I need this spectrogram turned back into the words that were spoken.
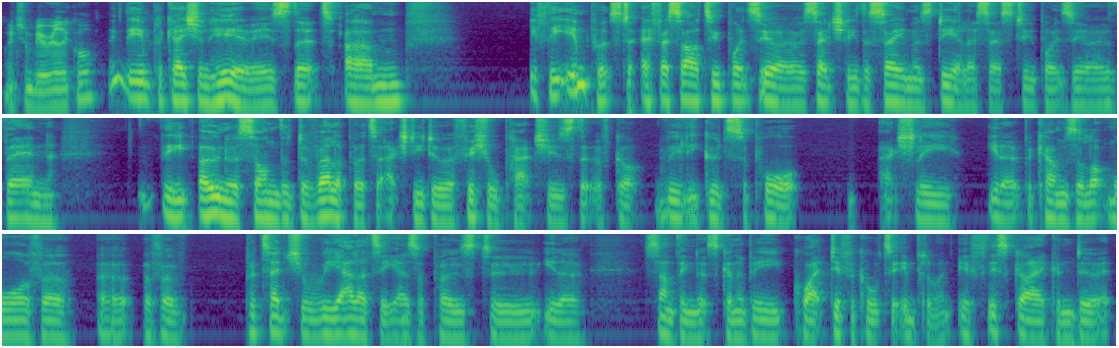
which would be really cool. I think the implication here is that um, if the inputs to FSR 2.0 are essentially the same as DLSS 2.0, then the onus on the developer to actually do official patches that have got really good support actually, you know, it becomes a lot more of a, a of a potential reality as opposed to you know something that's going to be quite difficult to implement. If this guy can do it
